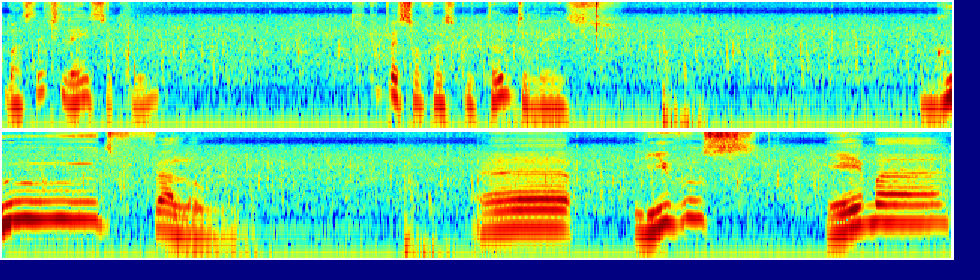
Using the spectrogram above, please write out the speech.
Bastante lenço aqui. O que, que o pessoal faz com tanto lenço? Good fellow. É, livros. Emma.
